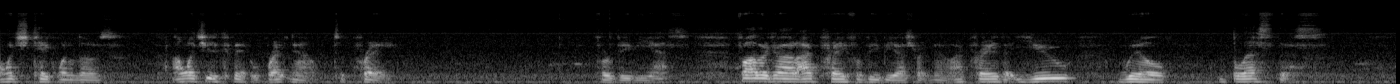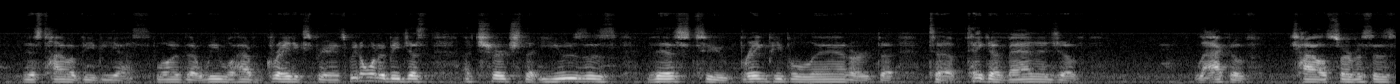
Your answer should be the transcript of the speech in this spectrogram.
I want you to take one of those. I want you to commit right now to pray for VBS. Father God, I pray for VBS right now. I pray that you will bless this this time of VBS. Lord, that we will have great experience. We don't want to be just a church that uses this to bring people in or to, to take advantage of lack of child services.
